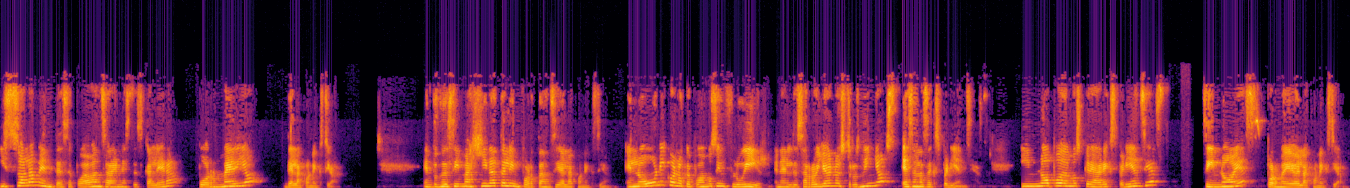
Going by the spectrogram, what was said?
Y solamente se puede avanzar en esta escalera por medio de la conexión. Entonces, imagínate la importancia de la conexión. En lo único en lo que podemos influir en el desarrollo de nuestros niños es en las experiencias. Y no podemos crear experiencias si no es por medio de la conexión.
